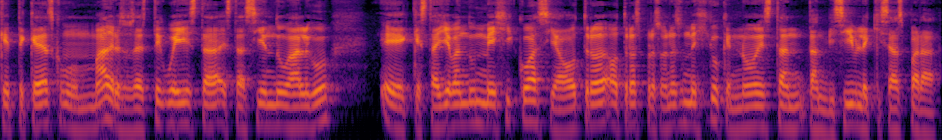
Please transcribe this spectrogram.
que te quedas como madres. O sea, este güey está, está haciendo algo eh, que está llevando un México hacia otras personas, un México que no es tan, tan visible quizás para,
